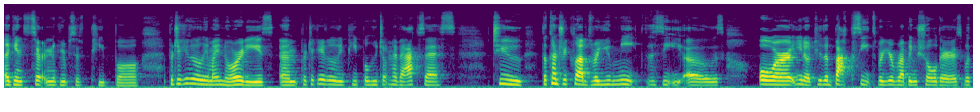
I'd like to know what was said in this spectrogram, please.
against certain groups of people, particularly minorities, and um, particularly people who don't have access to the country clubs where you meet the CEOs or you know to the box seats where you're rubbing shoulders with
